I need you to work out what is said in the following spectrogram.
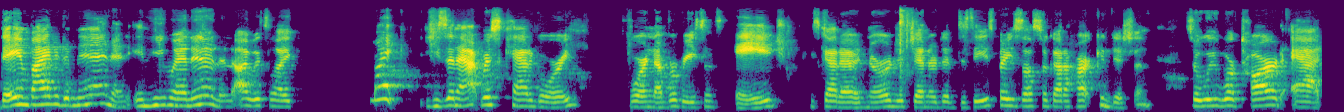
they invited him in, and, and he went in, and I was like, Mike, he's an at risk category for a number of reasons age, he's got a neurodegenerative disease, but he's also got a heart condition. So we worked hard at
